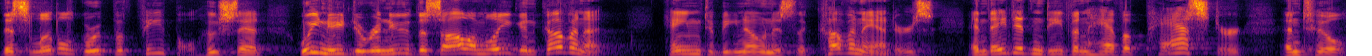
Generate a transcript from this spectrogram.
this little group of people who said, we need to renew the solemn league and covenant came to be known as the Covenanters, and they didn't even have a pastor until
